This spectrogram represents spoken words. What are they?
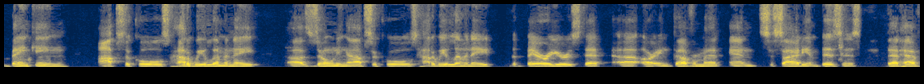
banking obstacles? How do we eliminate zoning obstacles? How do we eliminate the barriers that uh, are in government and society and business that have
